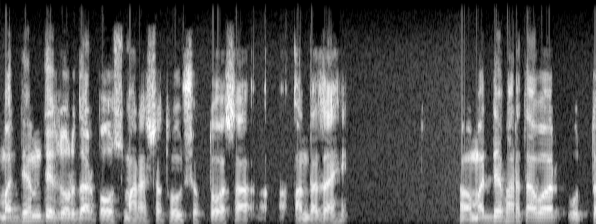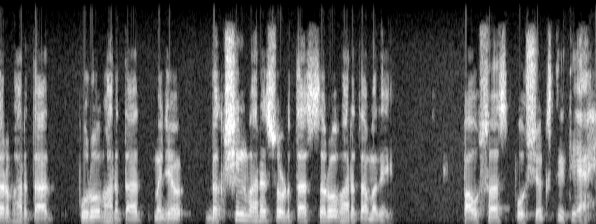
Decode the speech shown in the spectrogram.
मध्यम ते जोरदार पाऊस महाराष्ट्रात होऊ शकतो असा अंदाज आहे. मध्य भारतावर उत्तर भारतात पूर्व भारतात म्हणजे दक्षिण भारत सोडता सर्व भारतामध्ये पावसास पोषक स्थिती आहे.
